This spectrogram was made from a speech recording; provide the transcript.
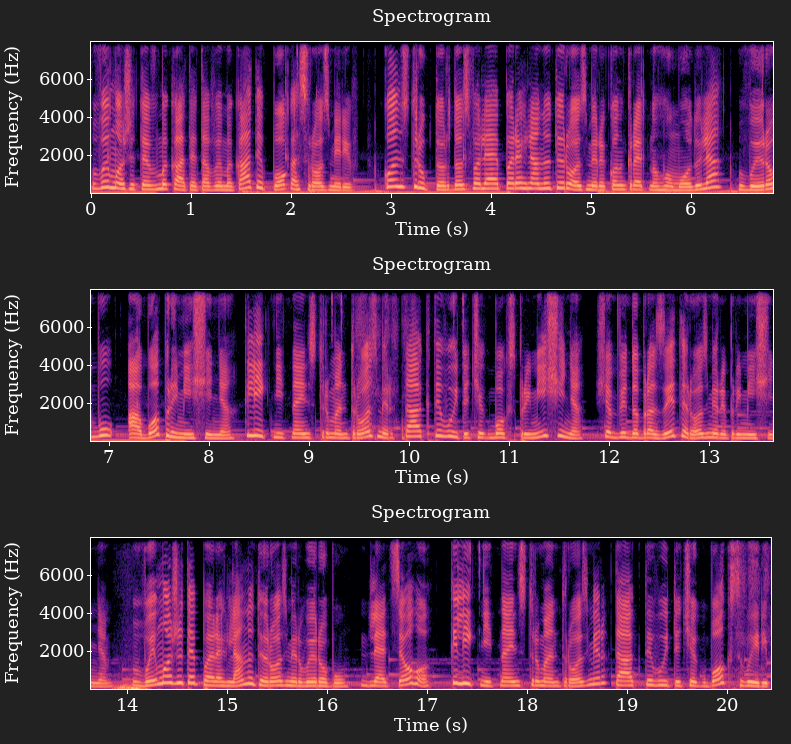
Ви можете вмикати та вимикати показ розмірів. Конструктор дозволяє переглянути розміри конкретного модуля, виробу або приміщення. Клікніть на інструмент розмір та активуйте чекбокс приміщення, щоб відобразити розміри приміщення. Ви можете переглянути розмір виробу. Для цього клікніть на інструмент розмір та активуйте чекбокс виріб.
